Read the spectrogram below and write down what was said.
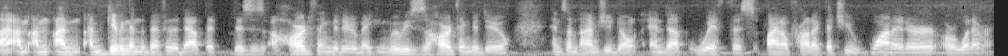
I- I'm, I'm, I'm giving them the benefit of the doubt that this is a hard thing to do. Making movies is a hard thing to do. And sometimes you don't end up with this final product that you wanted or, or whatever.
